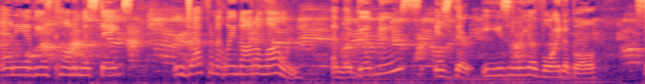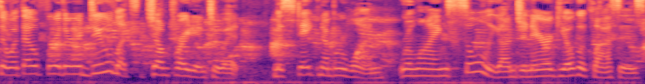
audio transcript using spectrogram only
any of these common mistakes, you're definitely not alone. And the good news is they're easily avoidable. So without further ado, let's jump right into it. Mistake number one relying solely on generic yoga classes.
